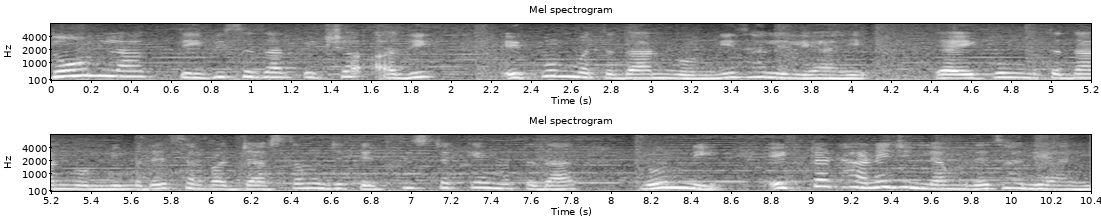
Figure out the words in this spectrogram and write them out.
दोन लाख तेवीस हजारपेक्षा अधिक एकूण मतदार नोंदणी झालेली आहे. या एकूण मतदार नोंदणीमध्ये सर्वात जास्त म्हणजे तेहतीस टक्के मतदार नोंदणी एकट्या ठाणे जिल्ह्यामध्ये झाली आहे.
